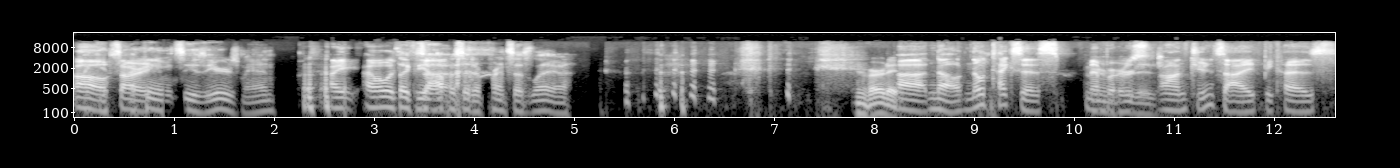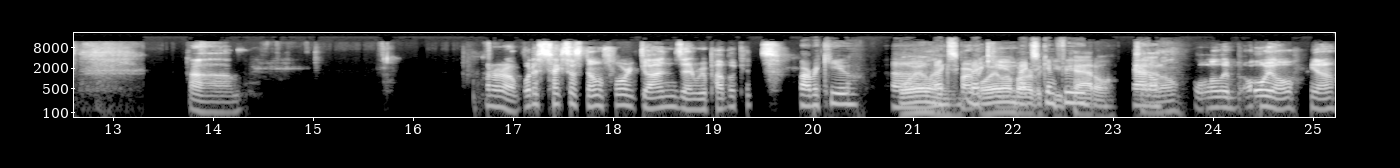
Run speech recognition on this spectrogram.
Oh, can't- I sorry. can't even see his ears, man. I I was like the uh, opposite of Princess Leia. Inverted. Uh, no, no Texas members Inverted. on June's side because, um, I don't know what is Texas known for? Guns and Republicans, Barbecue, oil and Mex- barbecue, oil and Mexican food, cattle. cattle. Cattle. oil and oil. You know,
